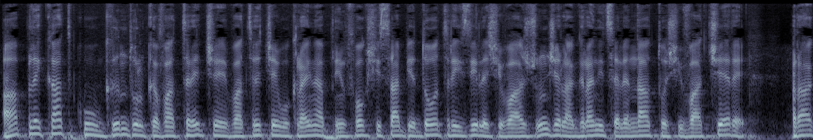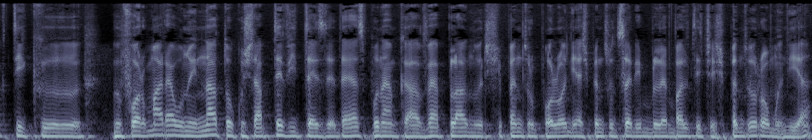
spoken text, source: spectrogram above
A plecat cu gândul că va trece, va trece Ucraina prin foc și sabie două, trei zile și va ajunge la granițele NATO și va cere practic uh, formarea unui NATO cu șapte viteze, de aia spuneam că avea planuri și pentru Polonia și pentru țările baltice și pentru România,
